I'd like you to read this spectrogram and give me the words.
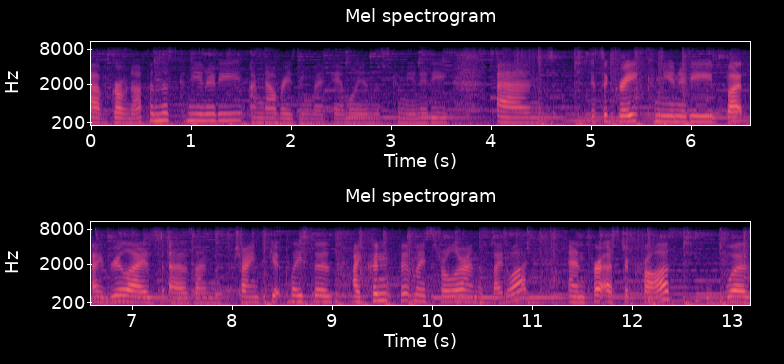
Have grown up in this community. I'm now raising my family in this community. And it's a great community, but I realized as I'm trying to get places, I couldn't fit my stroller on the sidewalk. And for us to cross was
